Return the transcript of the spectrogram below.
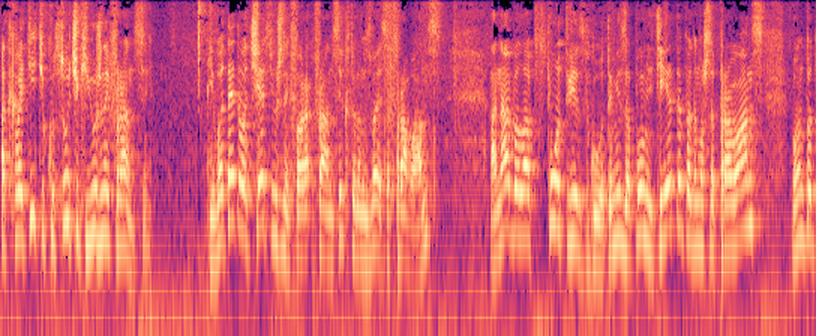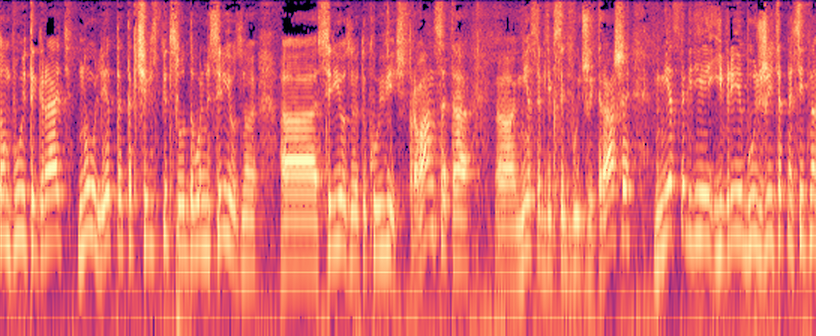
отхватить и кусочек Южной Франции. И вот эта вот часть Южной Франции, которая называется Прованс, она была под вестготами, запомните это, потому что Прованс, он потом будет играть, ну, лет так через 500 довольно серьезную, э, серьезную такую вещь. Прованс это э, место, где, кстати, будет жить Раша, место, где евреи будут жить относительно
